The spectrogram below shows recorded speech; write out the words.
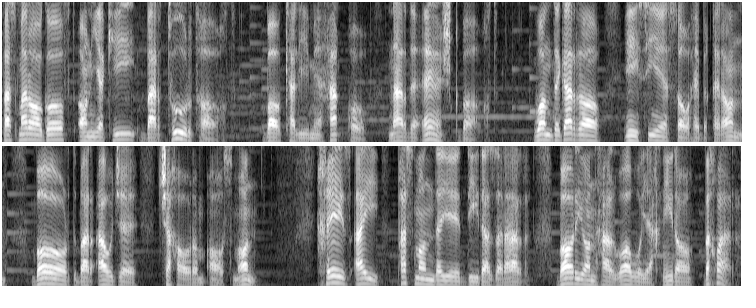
پس مرا گفت آن یکی بر تور تاخت با کلیم حق و نرد عشق باخت. واندگر را ایسی صاحب قران بارد بر اوج چهارم آسمان. خیز ای پس مانده دیده ضرر باری آن حلوا و یخنی را بخور.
